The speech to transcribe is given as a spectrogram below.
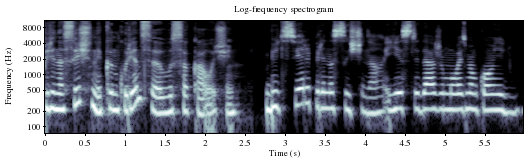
перенасыщена и конкуренция высока очень? бьюти-сфера перенасыщена. Если даже мы возьмем какого-нибудь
